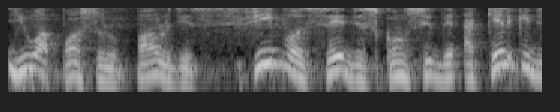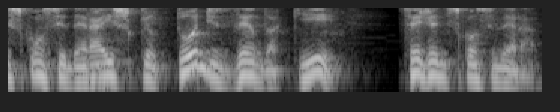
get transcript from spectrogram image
E o apóstolo Paulo diz: se você desconsiderar, aquele que desconsiderar isso que eu estou dizendo aqui, seja desconsiderado.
